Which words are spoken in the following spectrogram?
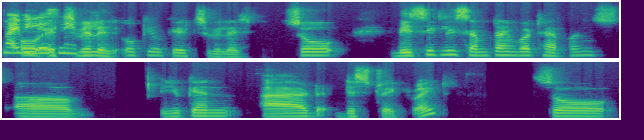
My Oh, village it's name. village. Okay, okay, it's village. So basically, sometime what happens, uh, you can add district, right? So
